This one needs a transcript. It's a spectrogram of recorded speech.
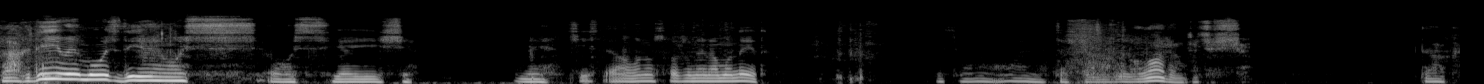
Так, дивимось, дивимось. Ось я її ще не чисте, а воно схоже не на монетку. Ось воно, ой, це що, можливо, ладанка чи що? Так,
